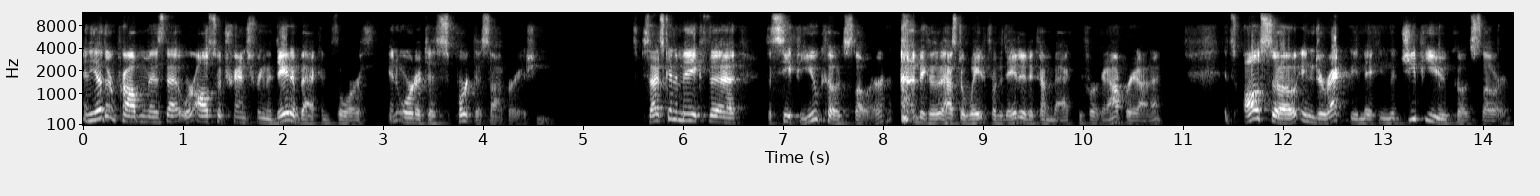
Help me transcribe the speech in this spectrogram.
And the other problem is that we're also transferring the data back and forth in order to support this operation. So that's going to make the, the CPU code slower because it has to wait for the data to come back before it can operate on it. It's also indirectly making the GPU code slower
